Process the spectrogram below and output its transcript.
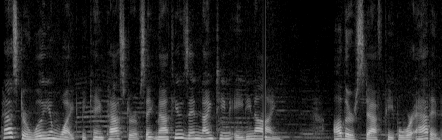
Pastor William White became pastor of St. Matthew's in 1989. Other staff people were added.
